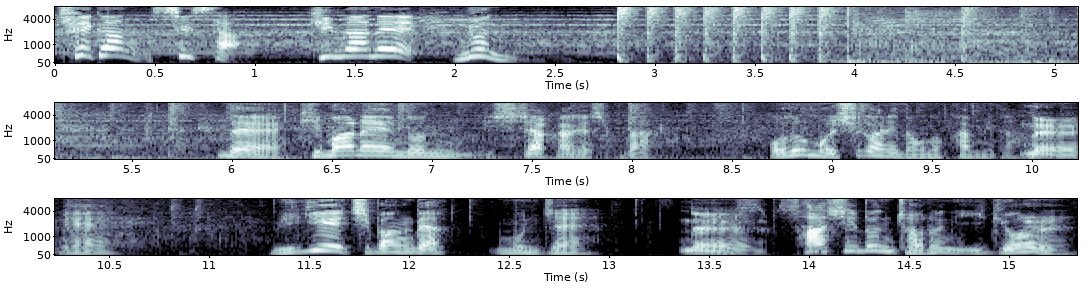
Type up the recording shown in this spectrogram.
최강 시사. 김한의 눈. 네, 김한의 눈 시작하겠습니다. 오늘 뭐 시간이 넉넉합니다. 네. 예. 위기의 지방대학 문제. 네. 사실은 저는 이걸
